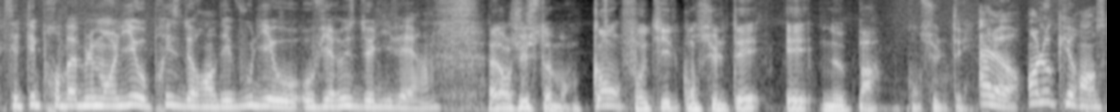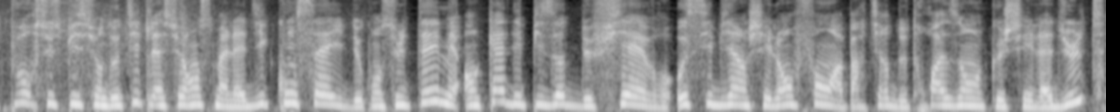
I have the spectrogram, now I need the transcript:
C'était probablement lié aux prises de rendez-vous liées au, au virus de l'hiver. hein. Alors justement, quand faut-il consulter et ne pas? Consulter Alors, en l'occurrence, pour suspicion d'otite, l'assurance maladie conseille de consulter, mais en cas d'épisode de fièvre, aussi bien chez l'enfant à partir de 3 ans que chez l'adulte,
